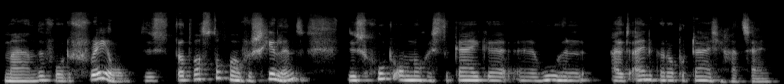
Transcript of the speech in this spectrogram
maanden voor de frail. Dus dat was toch wel verschillend. Dus goed om nog eens te kijken uh, hoe hun uiteindelijke rapportage gaat zijn.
